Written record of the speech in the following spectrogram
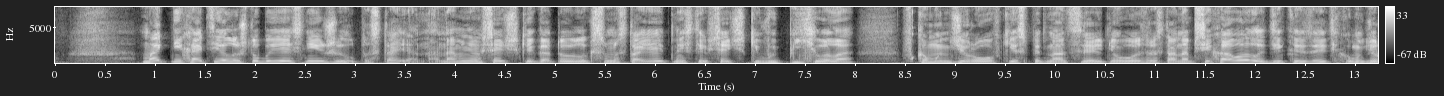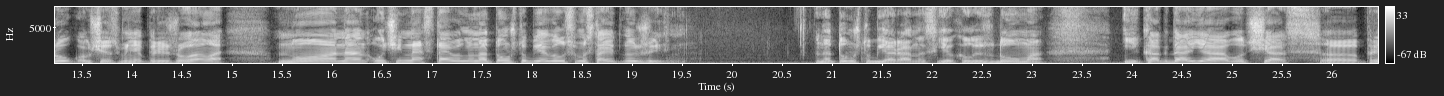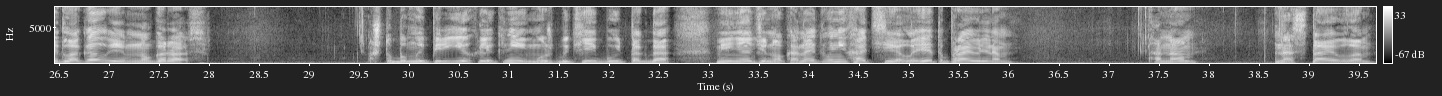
Мать не хотела, чтобы я с ней жил постоянно. Она меня всячески готовила к самостоятельности, всячески выпихивала в командировке с 15-летнего возраста. Она психовала дико из-за этих командировок, вообще с меня переживала, но она очень настаивала на том, чтобы я вел самостоятельную жизнь. На том, чтобы я рано съехал из дома, И когда я вот сейчас э, предлагал ей много раз, чтобы мы переехали к ней, может быть, ей будет тогда менее одиноко. Она этого не хотела, и это правильно. Она настаивала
